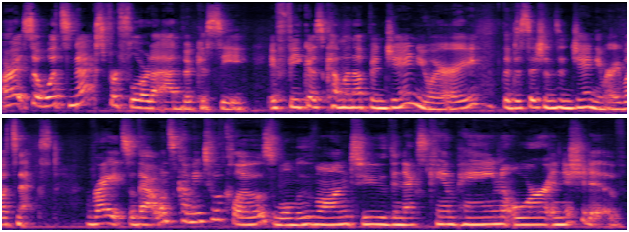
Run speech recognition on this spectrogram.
All right, so what's next for Florida advocacy? If FEECA's coming up in January, the decision's in January, what's next? Right, so that one's coming to a close. We'll move on to the next campaign or initiative.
